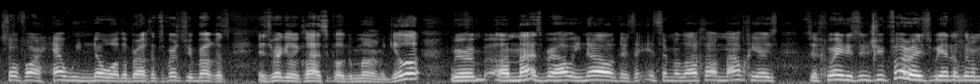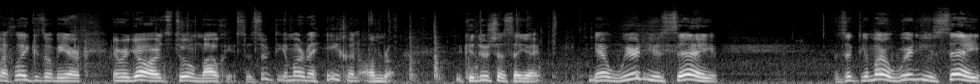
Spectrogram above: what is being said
so far how we know all the brachas. The first three brachas is regular classical Gemara Megillah. We're uh, masber how we know there's an Isra Malacha, Malchiyas, Zechrenis, and Shifaris. We had a little machlekes over here in regards to Malchiyas. So Sukti Gemara Behechan Umrah, the Kedusha Sayyid. Now, where do you say? Zuk Gemara, where do you say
